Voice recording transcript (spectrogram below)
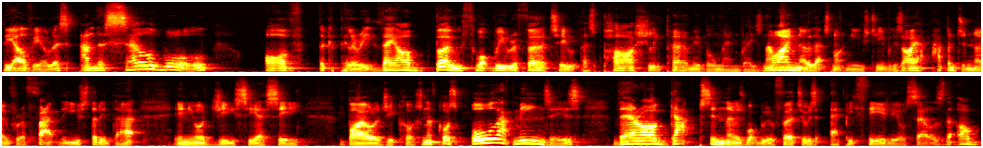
the alveolus and the cell wall of the capillary, they are both what we refer to as partially permeable membranes. Now, I know that's not news to you because I happen to know for a fact that you studied that in your GCSE biology course. And of course, all that means is there are gaps in those, what we refer to as epithelial cells, that are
